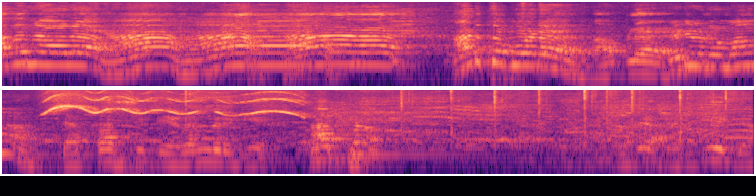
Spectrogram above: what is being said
அதனால. அடுத்த போட. ரெடி பண்ணுமா? டெபாசிட் இழந்திருக்கு அப்புறம் அது ஐயையோ.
